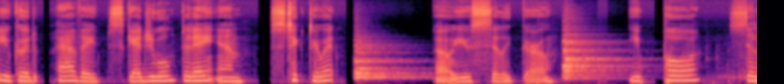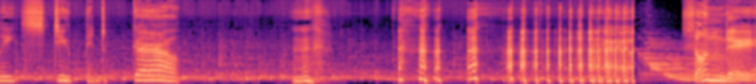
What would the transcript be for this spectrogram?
you could have a schedule today and stick to it. Oh, you silly girl. You poor, silly, stupid girl. Sunday.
